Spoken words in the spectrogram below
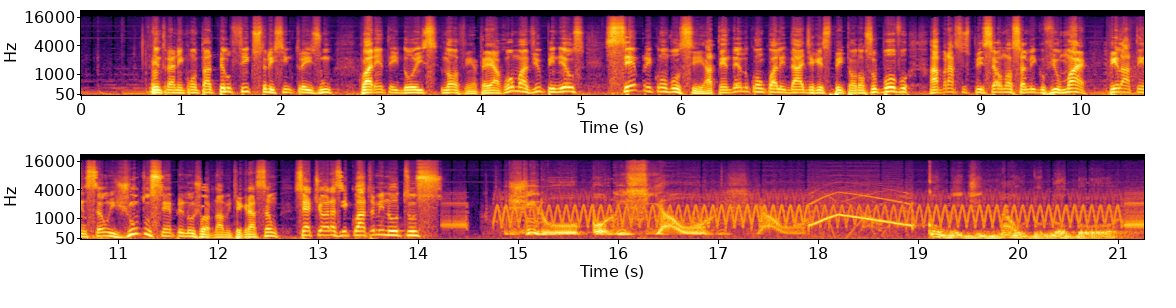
entrar em contato pelo fixo 3531 4290. É a Romavil Pneus sempre com você, atendendo com qualidade e respeito ao nosso povo. Abraço especial nosso amigo Vilmar pela atenção e junto sempre no Jornal Integração, 7 horas e 4 minutos. Giro policial. Com Edinaldo Lobo.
